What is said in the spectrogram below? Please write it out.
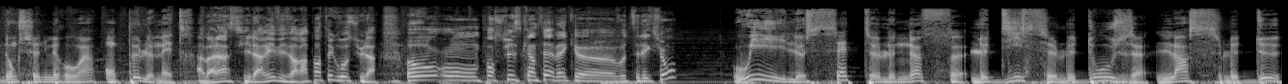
Donc, ce numéro 1, on peut le mettre. Ah bah là, s'il arrive, il va rapporter gros celui-là. On, on poursuit ce quintet avec euh, votre sélection Oui, le 7, le 9, le 10, le 12, l'As, le 2,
